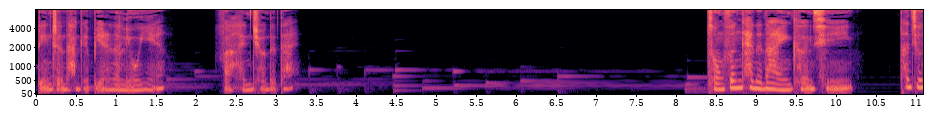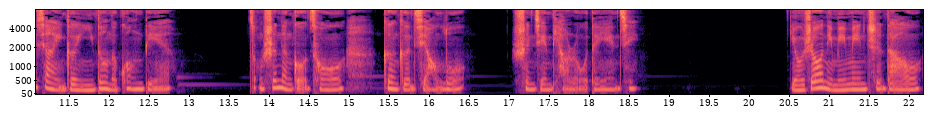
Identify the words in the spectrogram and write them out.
盯着他给别人的留言，发很久的呆。从分开的那一刻起，他就像一个移动的光点，总是能够从各个角落瞬间跳入我的眼睛。有时候，你明明知道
